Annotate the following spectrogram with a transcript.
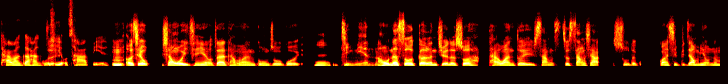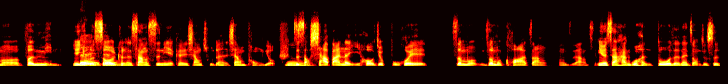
台湾跟韩国是有差别。嗯，而且像我以前也有在台湾工作过，嗯，几年，然后我那时候个人觉得说，台湾对上就上下属的。关系比较没有那么分明，因为有的时候可能上司你也可以相处的很像朋友，至少下班了以后就不会这么这么夸张。这样子，因为像韩国很多的那种，就是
